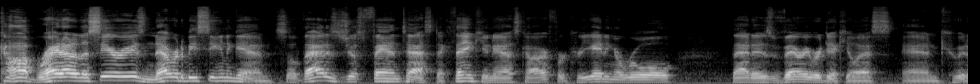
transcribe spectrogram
Cobb right out of the series, never to be seen again. So that is just fantastic. Thank you, NASCAR, for creating a rule that is very ridiculous and could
